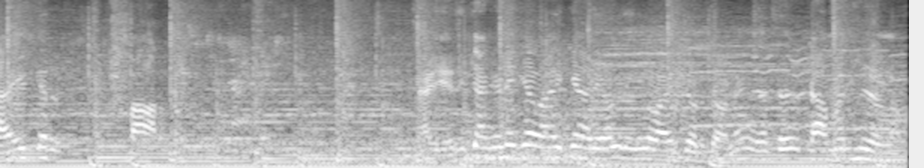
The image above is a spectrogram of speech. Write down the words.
tiger bar എനിക്ക് അങ്ങനെയൊക്കെ വായിക്കാൻ അറിയാം നിങ്ങൾ വായിച്ചെടുത്താണ് എന്നിട്ട് കമന്റ് ചെയ്യണം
